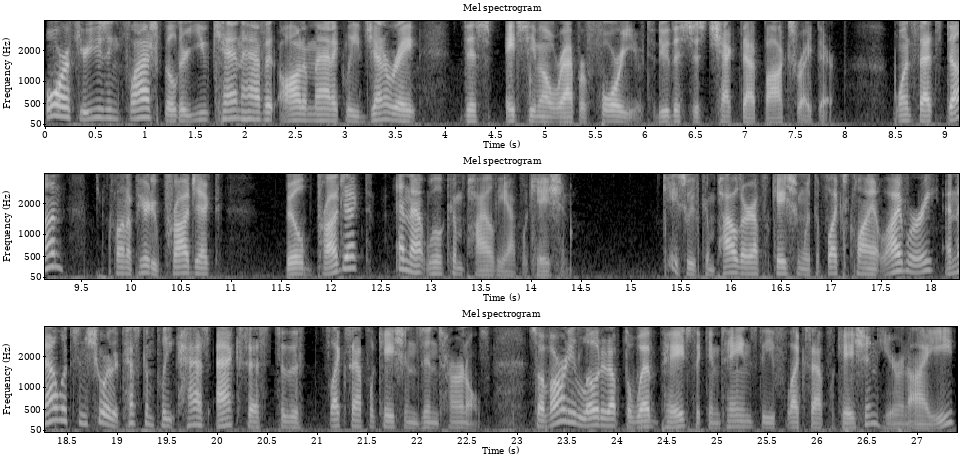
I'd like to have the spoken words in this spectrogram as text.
or if you're using Flash Builder, you can have it automatically generate this HTML wrapper for you. To do this, just check that box right there. Once that's done, come on up here to Project, Build Project, and that will compile the application. Okay, so we've compiled our application with the Flex Client library, and now let's ensure that Test Complete has access to the Flex application's internals. So I've already loaded up the web page that contains the Flex application here in IE,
